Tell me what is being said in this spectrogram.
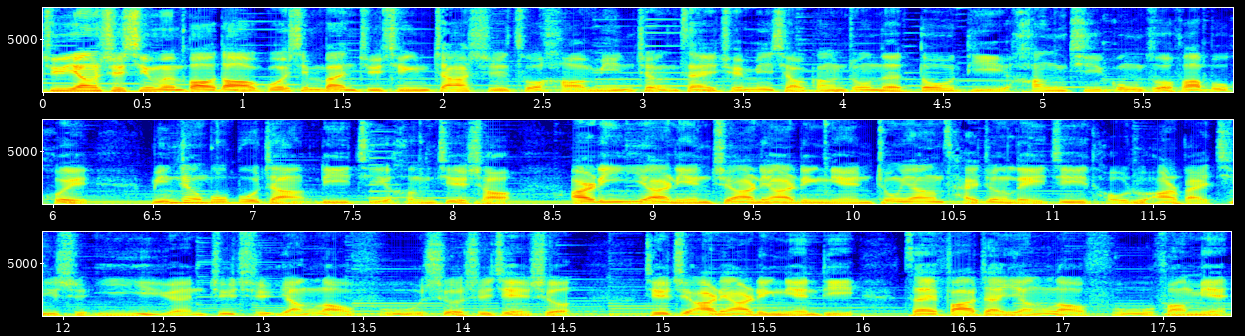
据央视新闻报道，国新办举行“扎实做好民政在全面小康中的兜底夯基”工作发布会，民政部部长李继恒介绍，二零一二年至二零二零年，中央财政累计投入二百七十一亿元支持养老服务设施建设。截至二零二零年底，在发展养老服务方面，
